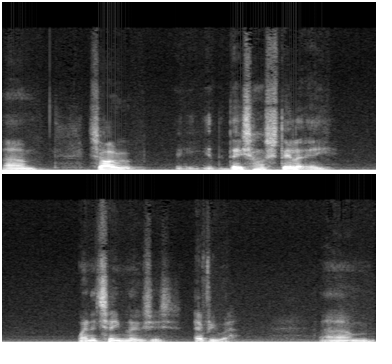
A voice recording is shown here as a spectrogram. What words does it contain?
Um, so there's hostility when a team loses everywhere. Um,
